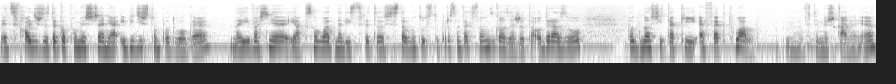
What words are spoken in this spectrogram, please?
więc wchodzisz do tego pomieszczenia i widzisz tą podłogę, no i właśnie jak są ładne listwy, to się z Tobą tu w 100% z tą zgodzę, że to od razu podnosi taki efekt wow w tym mieszkaniu, nie?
